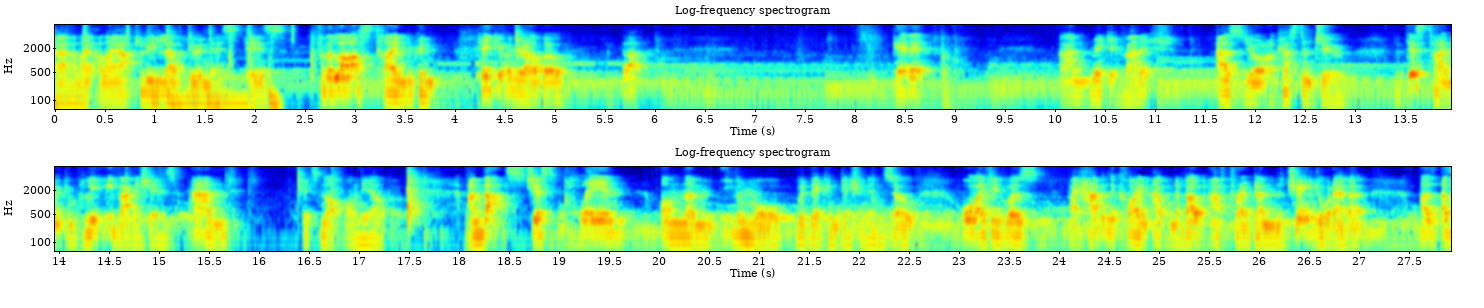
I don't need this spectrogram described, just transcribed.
uh, and, I, and I absolutely love doing this, is for the last time you can take it on your elbow, like that, get it, and make it vanish, as you're accustomed to, but this time it completely vanishes and it's not on the elbow. And that's just playing on them even more with their conditioning. So all I did was, by having the coin out and about after I've done the change or whatever, as, as,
